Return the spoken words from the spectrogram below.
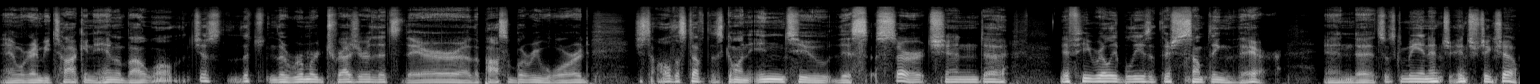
And we're going to be talking to him about, well, just the, the rumored treasure that's there, uh, the possible reward, just all the stuff that's gone into this search, and uh, if he really believes that there's something there and uh, it's going to be an in- interesting show.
